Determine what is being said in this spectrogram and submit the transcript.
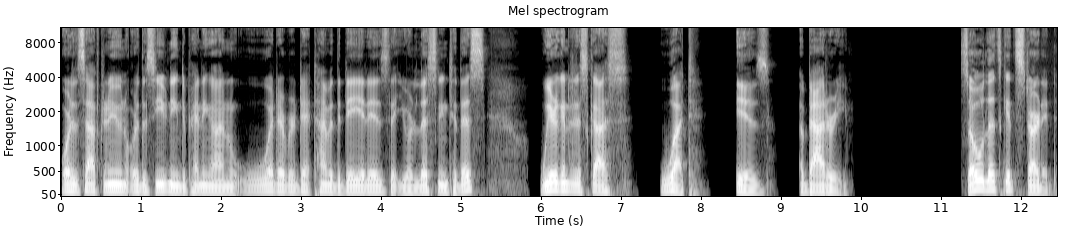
or this afternoon, or this evening, depending on whatever de- time of the day it is that you're listening to this, we're going to discuss what is a battery. So let's get started.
